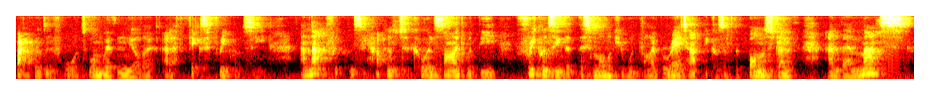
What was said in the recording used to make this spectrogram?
backwards and forwards, one way than the other, at a fixed frequency, and that frequency happens to coincide with the frequency that this molecule would vibrate at because of the bond strength and their mass,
